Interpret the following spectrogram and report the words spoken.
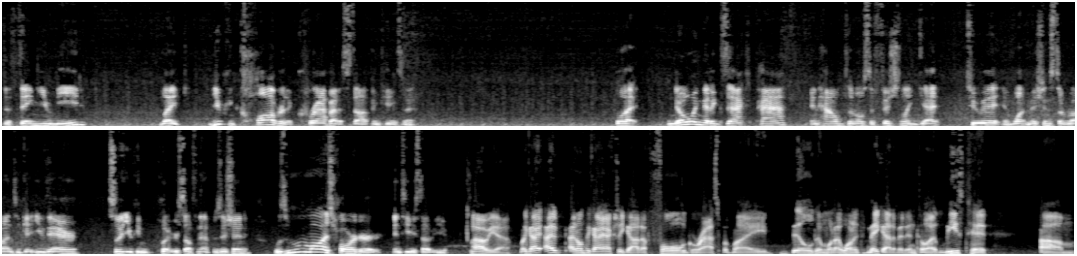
the thing you need like you can clobber the crap out of stuff in Kingsmouth but knowing that exact path and how to most efficiently get to it and what missions to run to get you there so that you can put yourself in that position was much harder in TSW. Oh yeah, like I, I, I don't think I actually got a full grasp of my build and what I wanted to make out of it until I at least hit, um,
